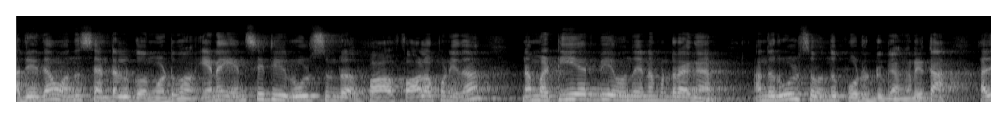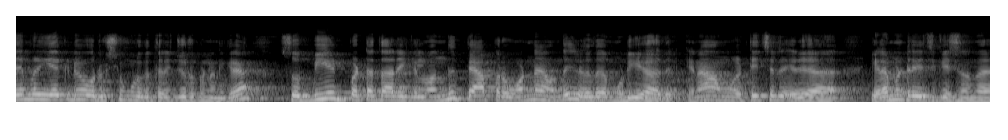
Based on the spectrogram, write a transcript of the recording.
அதே தான் வந்து சென்ட்ரல் கவர்மெண்ட்டுக்கும் ஏன்னா என்சிடி ரூல்ஸ்ன்ற ஃபாலோ பண்ணி தான் நம்ம டிஆர்பியை வந்து என்ன பண்ணுறாங்க அந்த ரூல்ஸை வந்து போட்டுட்ருக்காங்க ரைட்டா அதே மாதிரி ஏற்கனவே ஒரு விஷயம் உங்களுக்கு தெரிஞ்சிருக்குன்னு நினைக்கிறேன். ஸோ பிஎட் பட்டதாரிகள் வந்து பேப்பர் ஒன்றை வந்து எழுத முடியாது. ஏன்னா அவங்க டீச்சர் எலிமெண்ட்ரி எஜுகேஷன் அந்த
